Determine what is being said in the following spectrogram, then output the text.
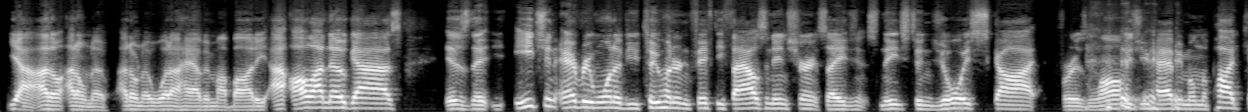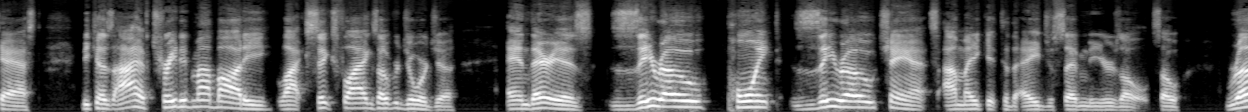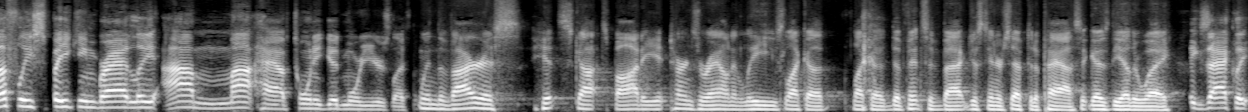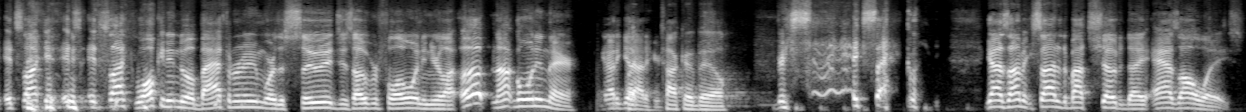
yeah, I don't I don't know. I don't know what I have in my body. I, all I know, guys, is that each and every one of you 250,000 insurance agents needs to enjoy Scott for as long as you have him on the podcast because I have treated my body like Six Flags over Georgia and there is 0.0 chance I make it to the age of 70 years old. So roughly speaking, Bradley, I might have 20 good more years left. When the virus hits Scott's body, it turns around and leaves like a like a defensive back just intercepted a pass. It goes the other way. Exactly. It's like it's it's like walking into a bathroom where the sewage is overflowing and you're like, "Oh, not going in there. Got to get like out of here." Taco Bell. exactly. Guys, I'm excited about the show today as always.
